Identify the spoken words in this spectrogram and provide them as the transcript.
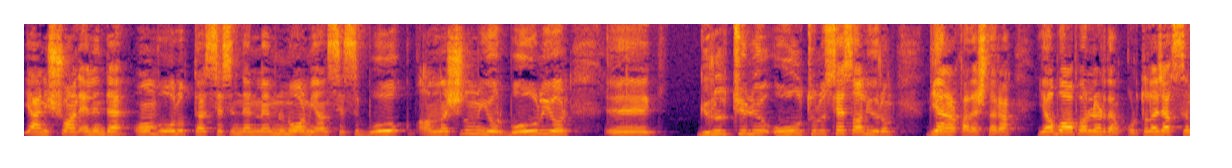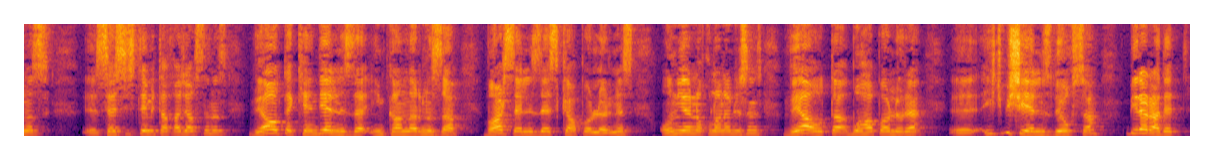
yani şu an elinde Onvo olup da sesinden memnun olmayan sesi boğuk anlaşılmıyor boğuluyor. Ee, gürültülü, uğultulu ses alıyorum diyen arkadaşlara ya bu hoparlörden kurtulacaksınız, e, ses sistemi takacaksınız veyahut da kendi elinizde imkanlarınızla varsa elinizde eski hoparlörünüz onun yerine kullanabilirsiniz veyahut da bu hoparlöre e, hiçbir şey elinizde yoksa birer adet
